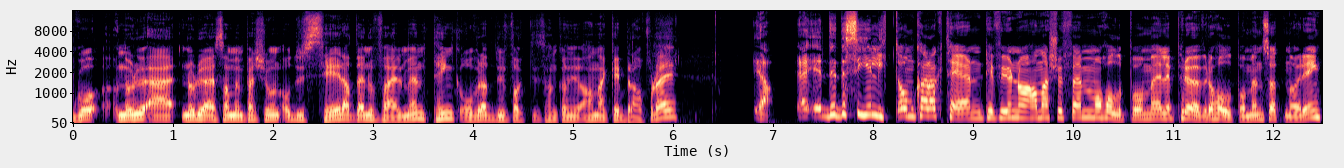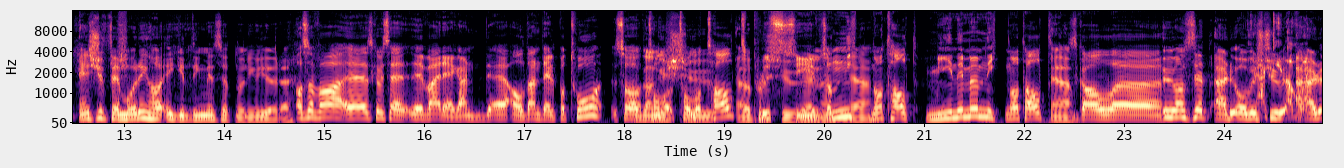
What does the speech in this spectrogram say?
Gå, når, du er, når du er sammen med en person og du ser at det er noe feil med en, tenk over at du faktisk, han, kan, han er ikke bra for deg. ja. Eh, Det, det sier litt om karakteren til fyren. Når han er 25 og på med, eller prøver å holde på med en 17-åring. En 25-åring har ingenting med en 17-åring å gjøre. Altså, hva, eh, skal vi se, eh, hva er regelen? Er Alderen delt på to, så Og ganger 12 og et halvt pluss pluss 7, så noe. 19 og et halvt. Minimum 19 og et halvt Ja. skal uh... Uansett, er du over 20, er du,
